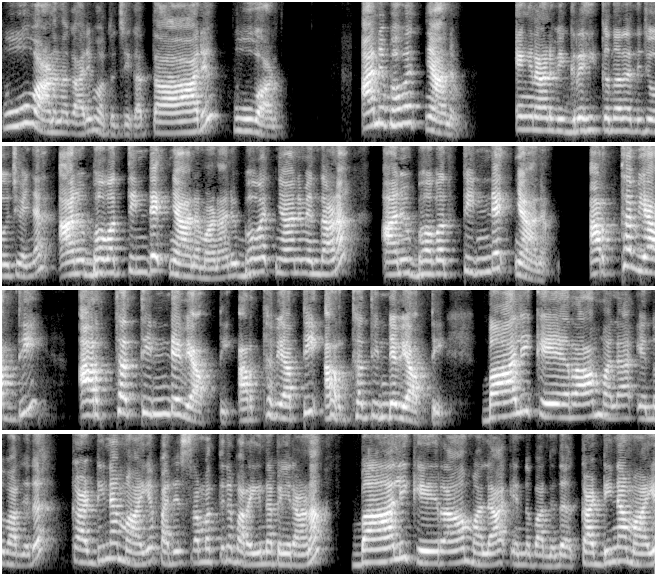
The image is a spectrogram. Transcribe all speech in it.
പൂവാണെന്ന കാര്യം ഓർത്തിച്ചേക്കുക താര് പൂവാണ്. അനുഭവജ്ഞാനം. എങ്ങനെയാണ് വിഗ്രഹിക്കുന്നത് എന്ന് ചോദിച്ചു കഴിഞ്ഞാൽ അനുഭവത്തിന്റെ ജ്ഞാനമാണ്. അനുഭവജ്ഞാനം എന്താണ്? അനുഭവത്തിന്റെ ജ്ഞാനം. അർത്ഥവ്യാപ്തി അർത്ഥത്തിന്റെ വ്യാപ്തി. അർത്ഥവ്യാപ്തി അർത്ഥത്തിന്റെ വ്യാപ്തി. ബാലികേറാമല എന്ന് പറഞ്ഞത് കഠിനമായ പരിശ്രമത്തിന് പറയുന്ന പേരാണ്. ബാലികേറാമല എന്ന് പറഞ്ഞത്. കഠിനമായ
